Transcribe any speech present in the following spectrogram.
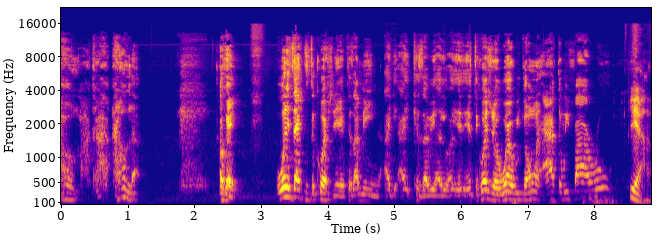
oh my god, I don't know. Okay, what exactly is the question here? Because I mean, I because I, I, mean, it's the question of where are we going after we fire Rhule? Yeah.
